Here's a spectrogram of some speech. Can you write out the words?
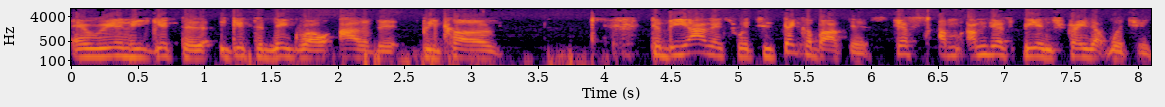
and really get the get the Negro out of it because to be honest with you, think about this. Just I'm I'm just being straight up with you.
